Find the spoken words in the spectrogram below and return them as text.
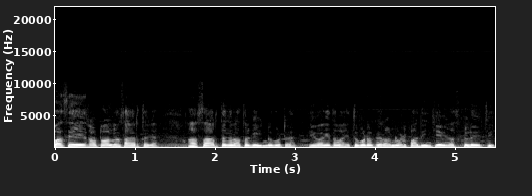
පස්සේ රටවල සාර්ථකයි. අසාර්ථක රටක ඉන්නකොට ඒ වගේ තමයි. එතකොට කරන්න ඕනේ පදිංචිය වෙනස් කළ යුතුයි.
